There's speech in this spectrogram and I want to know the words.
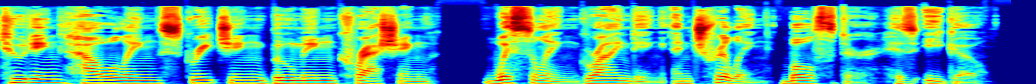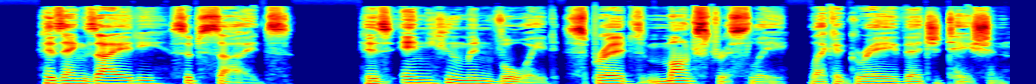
Tooting, howling, screeching, booming, crashing, whistling, grinding, and trilling bolster his ego. His anxiety subsides. His inhuman void spreads monstrously like a gray vegetation.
